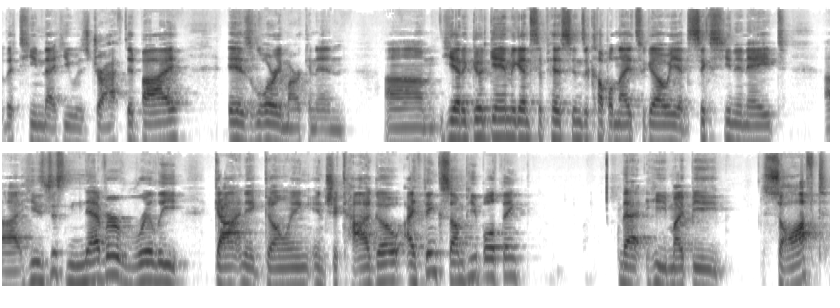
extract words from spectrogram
the team that he was drafted by is Lauri Markkanen. Um, he had a good game against the Pistons a couple nights ago. He had 16 and 8. Uh, he's just never really gotten it going in Chicago. I think some people think that he might be soft,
